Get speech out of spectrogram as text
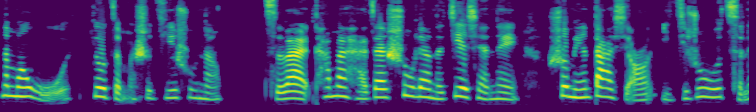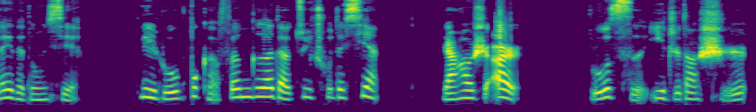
那么五又怎么是奇数呢？此外，它们还在数量的界限内说明大小以及诸如此类的东西，例如不可分割的最初的线，然后是二，如此一直到十。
